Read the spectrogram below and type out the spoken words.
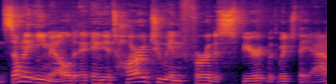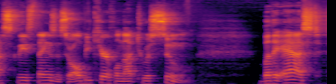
And somebody emailed, and, it's hard to infer the spirit with which they ask these things, and so I'll be careful not to assume. But they asked,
